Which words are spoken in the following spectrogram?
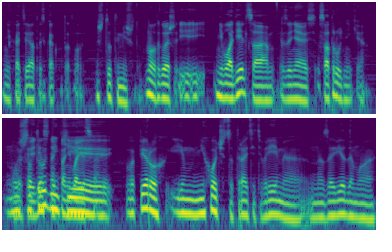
не хотят, то есть как вот это вот? Что ты имеешь в виду? Ну, ты говоришь, и- и не владельцы, а, извиняюсь, сотрудники. Ну, кто не сотрудники, боится. Во-первых, им не хочется тратить время на заведомо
